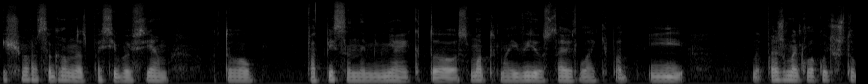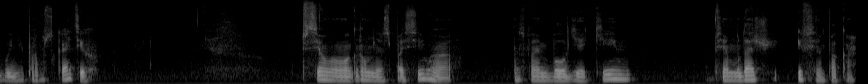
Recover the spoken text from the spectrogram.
еще раз огромное спасибо всем, кто подписан на меня и кто смотрит мои видео, ставит лайки под... и прожимает колокольчик, чтобы не пропускать их. Всем вам огромное спасибо. С вами был я, Кейм. Всем удачи и всем пока.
